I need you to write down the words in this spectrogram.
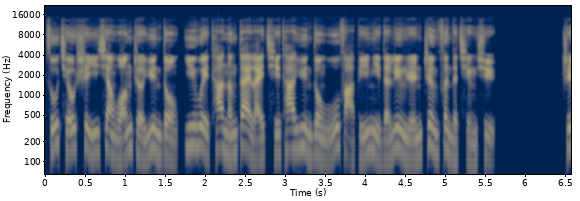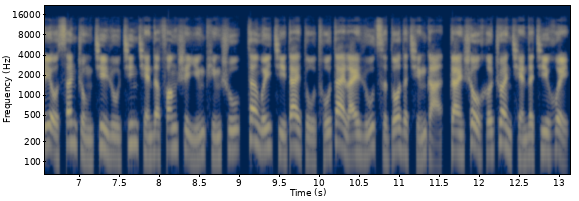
足球是一项王者运动，因为它能带来其他运动无法比拟的令人振奋的情绪。只有三种进入金钱的方式赢平输，但为几代赌徒带来如此多的情感、感受和赚钱的机会。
